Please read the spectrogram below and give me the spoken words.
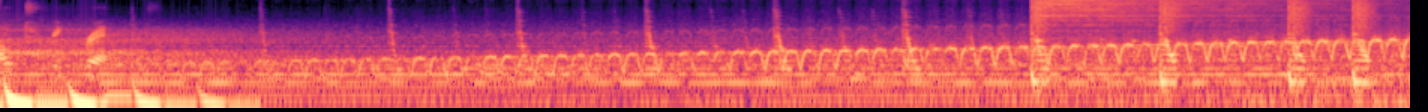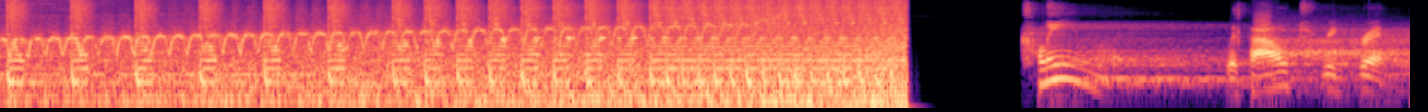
without regret. Cleanly, without regret.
